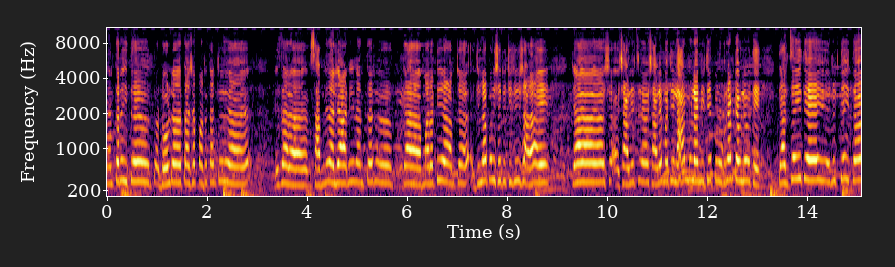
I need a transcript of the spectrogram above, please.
नंतर इथे ढोल ताशा पथकांचे हे झाला सामने झाले. आणि नंतर त्या मराठी आमच्या जिल्हा परिषदेची जी शाळा आहे त्या शा शाळेच्या शाळेमध्ये लहान मुलांनी जे प्रोग्राम ठेवले होते त्यांचंही ते नृत्य इथं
